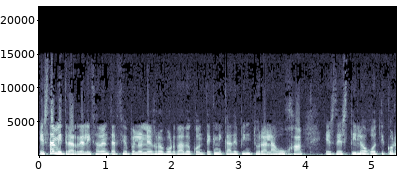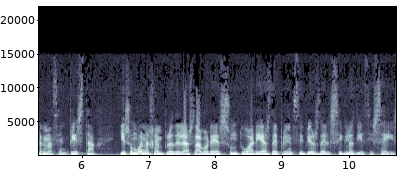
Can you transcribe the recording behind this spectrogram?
Esta mitra, realizada en terciopelo negro bordado con técnica de pintura a la aguja, es de estilo gótico renacentista y es un buen ejemplo de las labores suntuarias de principios del siglo XVI.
